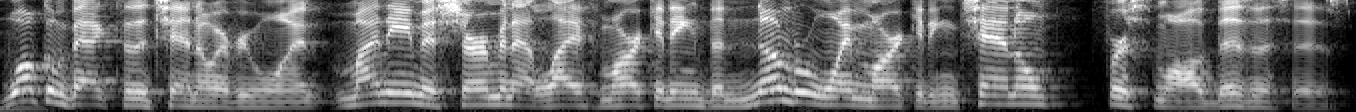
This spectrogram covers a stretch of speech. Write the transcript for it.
Welcome back to the channel, everyone. My name is Sherman at LYFE Marketing, the number one marketing channel for small businesses.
